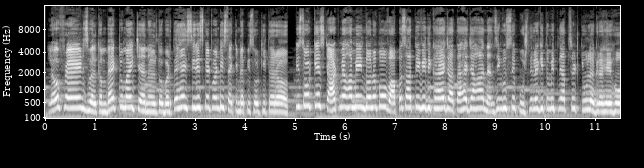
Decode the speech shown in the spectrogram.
Hello friends welcome back to my channel तो बढ़ते हैं इस सीरीज़ के ट्वेंटी सेकेंड एपिसोड की तरफ़। एपिसोड के स्टार्ट में हमें इन दोनों को वापस आते हुए दिखाया जाता है, जहाँ नंसिंग उससे पूछने लगी, तुम इतने अपसेट क्यों लग रहे हो?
